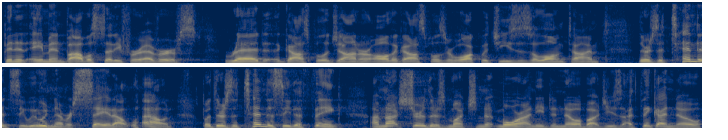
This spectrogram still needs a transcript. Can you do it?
been in Amen Bible study forever, have read the Gospel of John or all the Gospels or walked with Jesus a long time, there's a tendency, we would never say it out loud, but there's a tendency to think, I'm not sure there's much more I need to know about Jesus. I think I know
